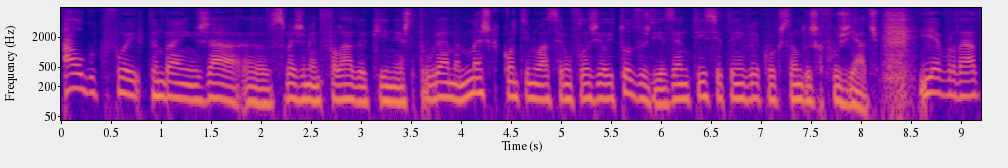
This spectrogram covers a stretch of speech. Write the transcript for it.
Algo que foi também já uh, sebejamente falado aqui neste programa, mas que continua a ser um flagelo e todos os dias é notícia, tem a ver com a questão dos refugiados. E é verdade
